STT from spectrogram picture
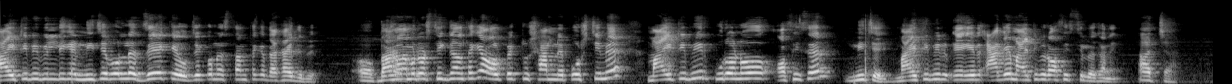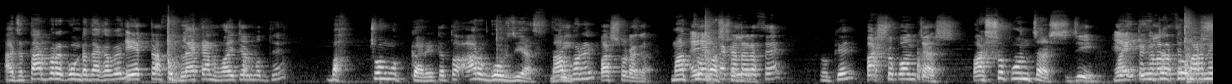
মাই টিভি বিল্ডিং এর নিচে বললে যে কেউ যে কোনো স্থান থেকে দেখাই দেবে। বাংলা মোটর সিগন্যাল থেকে অল্প একটু সামনে পশ্চিমে মাই টিভির পুরনো অফিসের নিচে। মাই টিভির এর আগে মাই টিভির অফিস ছিল এখানে। আচ্ছা। আচ্ছা তারপরে কোনটা দেখাবেন? একটা আছে ব্ল্যাক অ্যান্ড হোয়াইটের মধ্যে। বাহ চমৎকার! এটা তো আরও গর্জিয়াস তারপরে? পাঁচশো টাকা। মাত্র 500 কালার আছে। ওকে। পাঁচশো পঞ্চাশ। পাঁচশো পঞ্চাশ। জি একটা কালার আছে মানে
